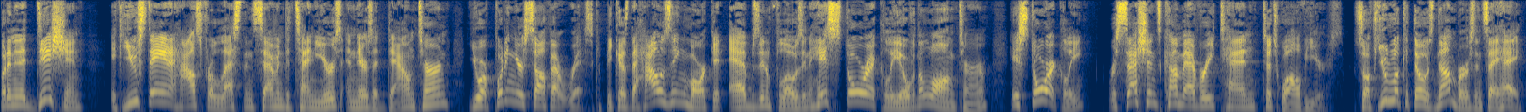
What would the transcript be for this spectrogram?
But in addition, if you stay in a house for less than seven to 10 years and there's a downturn, you are putting yourself at risk because the housing market ebbs and flows. And historically, over the long term, historically, recessions come every 10 to 12 years. So if you look at those numbers and say, hey,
